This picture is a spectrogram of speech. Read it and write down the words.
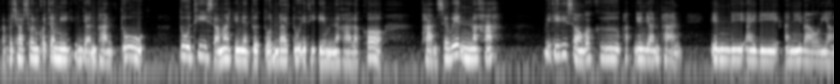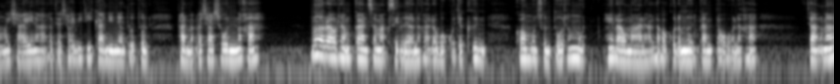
บัตรประชาชนก็จะมียืนยันผ่านตู้ตู้ที่สามารถยืนยันตัวตนได้ตู้ ATM นะคะ แล้วก็ผ่านเซเว่นนะคะ วิธีที่ 2 ก็คือยืนยันผ่าน NDID อันนี้เรายังไม่ใช้นะคะ เราจะใช้วิธีการยืนยันตัวตนผ่านบัตรประชาชนนะคะ เมื่อเราทำการสมัครเสร็จแล้วนะคะ ระบบก็จะขึ้นข้อมูลส่วนตัวทั้งหมดให้เรามานะคะ แล้วก็กดดำเนินการต่อนะคะ จากนั้น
